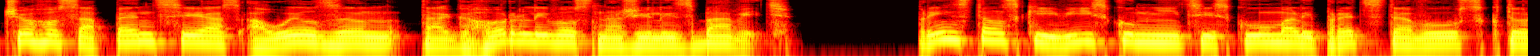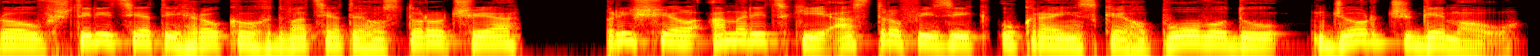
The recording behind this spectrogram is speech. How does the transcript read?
čoho sa Penzias a Wilson tak horlivo snažili zbaviť. Princetonskí výskumníci skúmali predstavu, s ktorou v 40. rokoch 20. storočia prišiel americký astrofyzik ukrajinského pôvodu George Gamow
